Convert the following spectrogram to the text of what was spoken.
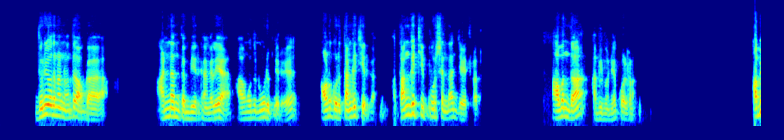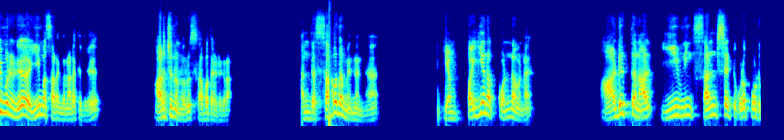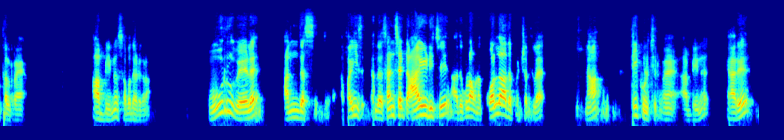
துரியோதனன் வந்து அவங்க அண்ணன் தம்பி இருக்காங்க இல்லையா? அவங்க வந்து நூறு பேரு. அவனுக்கு ஒரு தங்கச்சி இருக்கா? தங்கச்சி புருஷன் தான் ஜெயத்ரதன். அவன் தான் அபிமன்யு கொல்றான். அபிமன்யுடைய ஈம சடங்கு நடக்குது. அர்ஜுனன் ஒரு சபதம் எடுக்கிறான். அந்த சபதம் என்னன்னா என் பையனை கொன்னவனை அடுத்த நாள் ஈவினிங் சன்செட்டுக்குள்ள போட்டு தள்ளுறேன் அப்படின்னு சபதம் எடுக்கிறான். ஒருவேளை அந்த அந்த சன்செட் ஆயிடுச்சு அதுக்குள்ள அவனை கொல்லாத பட்சத்துல நான் தீ குளிச்சிருவேன் அப்படின்னு யாரு?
